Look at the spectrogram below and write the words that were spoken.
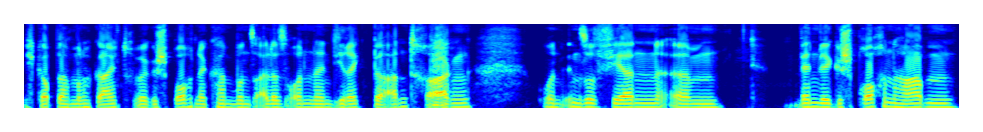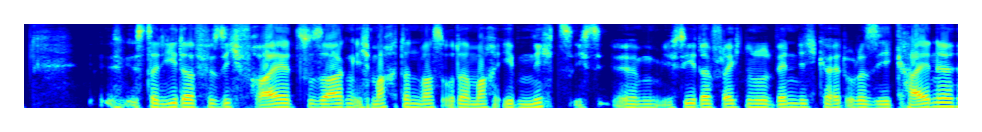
ich glaube, da haben wir noch gar nicht drüber gesprochen, er kann bei uns alles online direkt beantragen und insofern wenn wir gesprochen haben, ist dann jeder für sich frei zu sagen, ich mache dann was oder mache eben nichts. Ich, ähm, ich sehe da vielleicht eine Notwendigkeit oder sehe keine.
